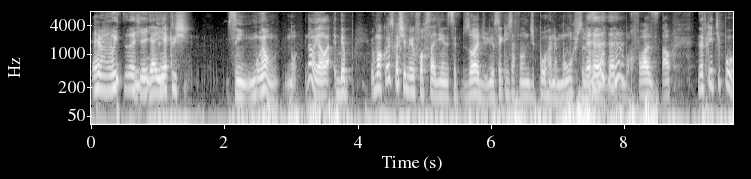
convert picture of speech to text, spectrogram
É muito nojento. E aí a Cris. Sim, não, não, não, e ela. deu- Uma coisa que eu achei meio forçadinha nesse episódio, e eu sei que a gente tá falando de porra, né? Monstros, e metamorfoses e tal. Eu fiquei tipo,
